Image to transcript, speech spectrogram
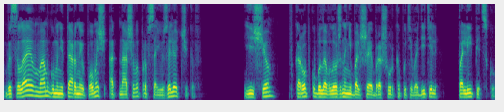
Высылаем вам гуманитарную помощь от нашего профсоюза летчиков». Еще в коробку была вложена небольшая брошюрка-путеводитель по Липецку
